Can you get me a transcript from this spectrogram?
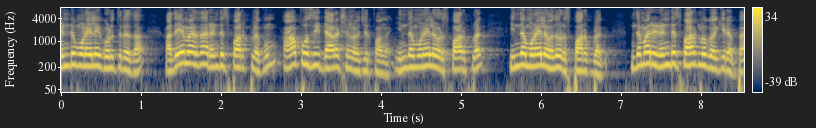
ரெண்டு முனையிலையும் கொளுத்துறது தான். அதே மாதிரி தான் ரெண்டு ஸ்பார்க் ப்ளக்கும் ஆப்போசிட் டேரக்ஷனில் வச்சுருப்பாங்க. இந்த முனையில் ஒரு ஸ்பார்க் ப்ளக் இந்த முனையில் வந்து ஒரு ஸ்பார்க் ப்ளக் இந்த மாதிரி ரெண்டு ஸ்பார்க் plug வைக்கிறப்ப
